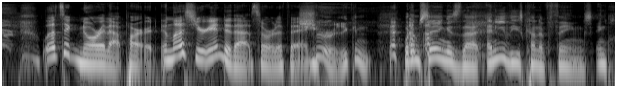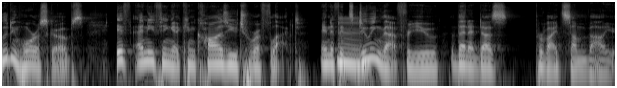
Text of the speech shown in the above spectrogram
Let's ignore that part, unless you're into that sort of thing. Sure, you can. What I'm saying is that any of these kind of things, including horoscopes, if anything, it can cause you to reflect. And if it's mm. doing that for you, then it does provide some value.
